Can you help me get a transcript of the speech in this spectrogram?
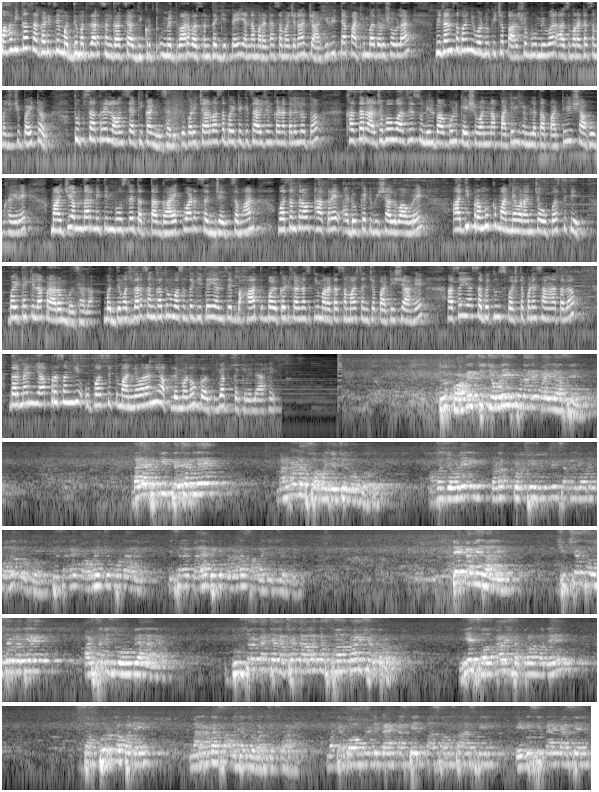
महाविकास आघाडीचे मध्य मतदारसंघाचे अधिकृत उमेदवार वसंत गीते यांना मराठा समाजानं जाहीररित्या पाठिंबा दर्शवलाय. विधानसभा निवडणुकीच्या पार्श्वभूमीवर आज मराठा समाजाची बैठक तुपसाखरे लॉन्स या ठिकाणी झाली. दुपारी चार वाजता बैठकीचं आयोजन करण्यात आलेलं होतं. खासदार राजभाऊ वाजे सुनील बागुल केशवांना पाटील हेमलता पाटील शाहू खैरे माजी आमदार नितीन भोसले दत्ता गायकवाड संजय चव्हाण वसंतराव ठाकरे अॅडव्होकेट विशाल वावरे आदी प्रमुख मान्यवरांच्या उपस्थितीत बैठकीला प्रारंभ झाला. मध्य मतदारसंघातून वसंत गीते यांचे हात बळकट करण्यासाठी मराठा समाज त्यांच्या पाठीशी आहे असं या सभेतून स्पष्टपणे सांगण्यात आलं. दरम्यान या प्रसंगी उपस्थित मान्यवरांनी आपले मनोगत व्यक्त केलेले आहे. तुम्ही काँग्रेसचे जेवढेही पुढारे पाहिजे असेल बऱ्यापैकी त्याच्यातले मराठा समाजाचे लोक होते. आपण जेवढे कडक टोपी बिपी सगळे जेवढे बघत होतो ते सगळे काँग्रेसचे पुढारी हे सगळे बऱ्यापैकी मराठा समाजाचे होते. ते कमी झाले. शिक्षण संस्थेमध्ये अडचणी उभ्या झाल्या दुसरं त्यांच्या लक्षात आलं का सहकार क्षेत्र? हे सहकार क्षेत्रामध्ये संपूर्णपणे मराठा समाजाचं वर्चस्व आहे. मग ते कोऑपरेटिव्ह बँक असतील पतसंस्था असतील एडीसी बँक असेल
